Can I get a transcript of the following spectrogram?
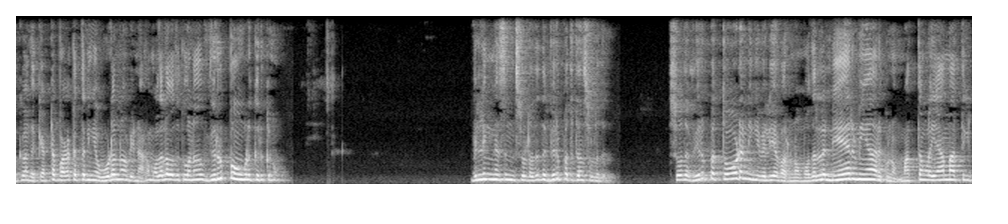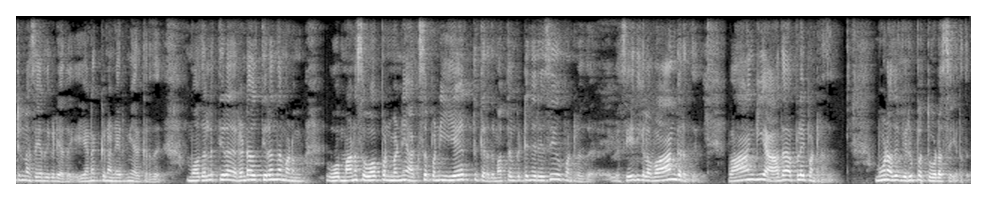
ஓகே அந்த கெட்ட பழக்கத்தை நீங்கள் விடணும் அப்படின்னாக்க முதல்ல அதுக்கு ஒன்று விருப்பம் உங்களுக்கு இருக்கணும். வில்லிங்னஸ்ன்னு சொல்கிறது இந்த விருப்பத்தை தான் சொல்லுது. ஸோ அந்த விருப்பத்தோடு நீங்கள் வெளியே வரணும். முதல்ல நேர்மையாக இருக்கணும். மற்றவங்கள ஏமாற்றிக்கிட்டு நான் செய்கிறது கிடையாது. எனக்கு நான் நேர்மையாக இருக்கிறது. முதல்ல திற ரெண்டாவது திறந்த மனம். ஓ மனசை ஓப்பன் பண்ணி அக்செப்ட் பண்ணி ஏற்றுக்கிறது மற்றவங்கிட்டேருந்து ரிசீவ் பண்ணுறது செய்திகளை வாங்குறது. வாங்கி அதை அப்ளை பண்ணுறது மூணாவது விருப்பத்தோடு செய்கிறது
